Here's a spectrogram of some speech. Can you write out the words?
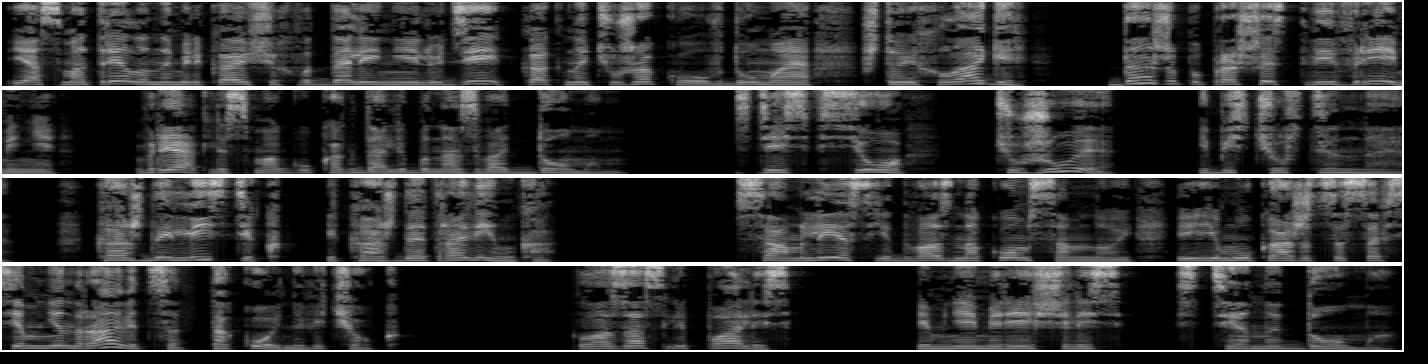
Я смотрела на мелькающих в отдалении людей, как на чужаков, думая, что их лагерь, даже по прошествии времени, вряд ли смогу когда-либо назвать домом. Здесь все чужое и бесчувственное. Каждый листик и каждая травинка. Сам лес едва знаком со мной, и ему, кажется, совсем не нравится такой новичок. Глаза слепались, и мне мерещились стены дома.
